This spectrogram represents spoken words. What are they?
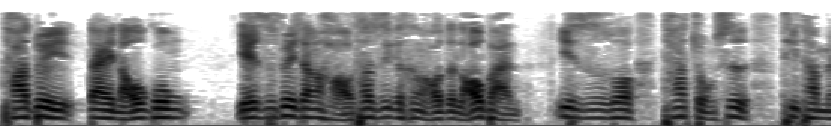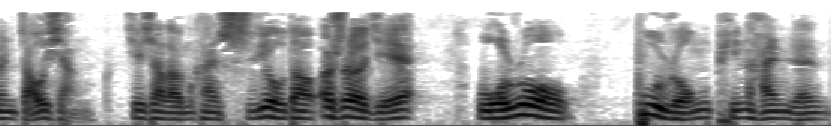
他对待劳工也是非常好，他是一个很好的老板，意思是说他总是替他们着想。接下来我们看十六到二十二节，我若不容贫寒人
